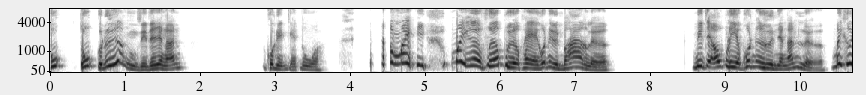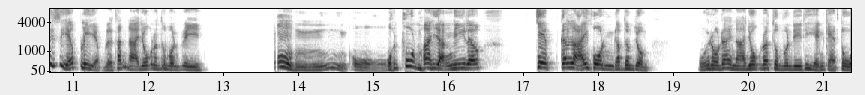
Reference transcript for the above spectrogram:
ทุกทุกเรื่องสิถ้าอย่างนั้น คนเห็นแก่ตัว ไม่ไม่เอื้อเฟื้อเผื่อแผ่คนอื่นบ้างเหรอมีแต่เอาเปรียบคนอื่นอย่างนั้นเหรอไม่เคยเสียเปรียบเลยท่านนายกรัฐมนตรี อือหือโอ้พูดมาอย่างนี้แล้ว เจ็บกันหลายคนครับท่านผู้ชมโอ้ยเราได้นายกรัฐมนตรีที่เห็นแก่ตัว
